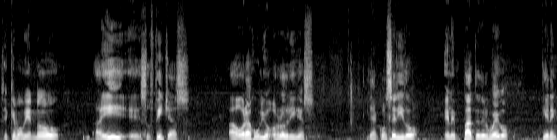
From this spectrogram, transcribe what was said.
Así que moviendo ahí eh, sus fichas, ahora Julio Rodríguez le han concedido el empate del juego. Tienen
